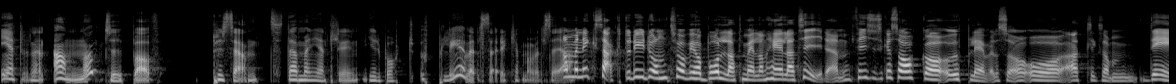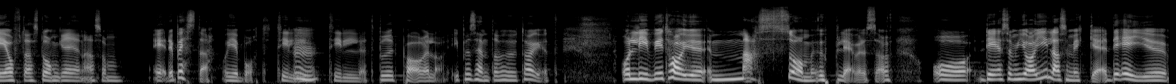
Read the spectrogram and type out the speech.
egentligen en annan typ av present där man egentligen ger bort upplevelser kan man väl säga. Ja men exakt, och det är ju de två vi har bollat mellan hela tiden. Fysiska saker och upplevelser och att liksom, det är oftast de grejerna som är det bästa att ge bort till, till ett brudpar eller i presenter överhuvudtaget. Och Livit har ju massor med upplevelser. Och det som jag gillar så mycket det är ju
